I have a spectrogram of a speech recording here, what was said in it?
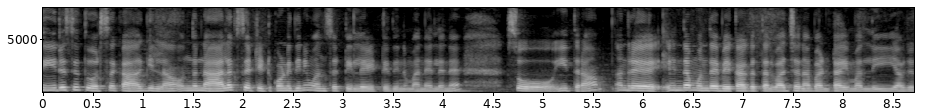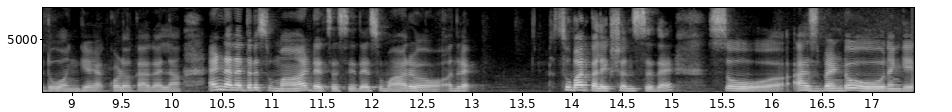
ಸೀರಿಯಸ್ಲಿ ತೋರ್ಸೋಕ್ಕಾಗಿಲ್ಲ ಒಂದು ನಾಲ್ಕು ಸೆಟ್ ಇಟ್ಕೊಂಡಿದ್ದೀನಿ, ಒಂದು ಸೆಟ್ ಇಲ್ಲೇ ಇಟ್ಟಿದ್ದೀನಿ ಮನೆಯಲ್ಲೇ ಸೊ ಈ ಥರ ಅಂದರೆ ಹಿಂದೆ ಮುಂದೆ ಬೇಕಾಗುತ್ತಲ್ವ? ಜನ ಬಂದ ಟೈಮಲ್ಲಿ ಯಾವುದೋ ಹಂಗೆ ಹಾಕ್ಕೊಳ್ಳೋಕ್ಕಾಗಲ್ಲ ಆ್ಯಂಡ್ ನನ್ನ ಹತ್ರ ಸುಮಾರು ಡ್ರೆಸ್ಸಸ್ ಇದೆ. ಸುಮಾರು ಅಂದರೆ ಸುಮಾರು ಕಲೆಕ್ಷನ್ಸ್ ಇದೆ. ಸೊ ಹಸ್ಬೆಂಡು ನನಗೆ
